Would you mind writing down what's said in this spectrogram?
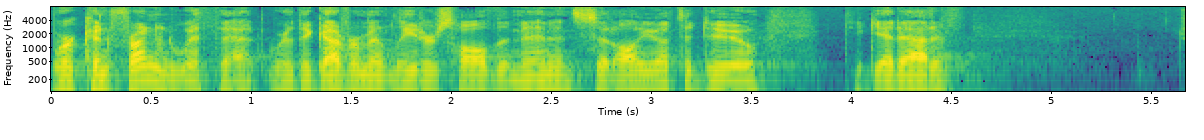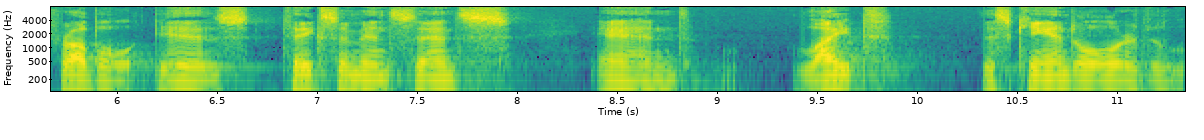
were confronted with that, where the government leaders hauled them in and said, All you have to do to get out of trouble is take some incense and light this candle or, the,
